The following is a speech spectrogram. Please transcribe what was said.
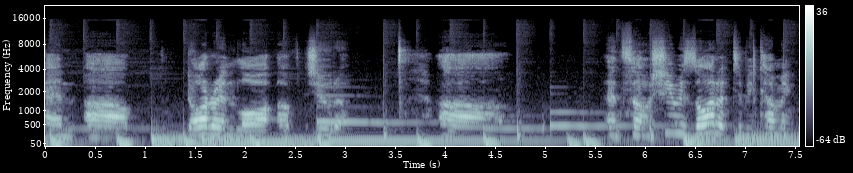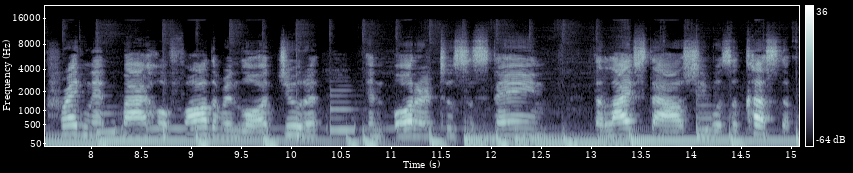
and uh, daughter in law of Judah. Uh, and so she resorted to becoming pregnant by her father in law, Judah, in order to sustain the lifestyle she was accustomed.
